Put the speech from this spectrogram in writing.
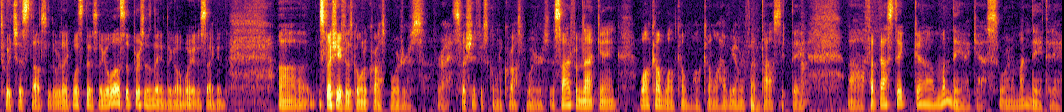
Twitch and stuff. So they were like what's this? I go what's the person's name. They go wait a second. Uh, especially if it's going across borders right? Especially if it's going across borders. Aside from that gang welcome welcome welcome. I hope you're having a fantastic day. Uh, fantastic uh, Monday I guess. We're on a Monday today.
